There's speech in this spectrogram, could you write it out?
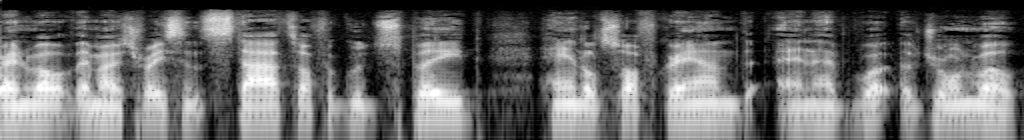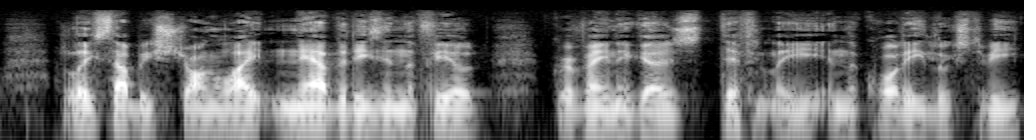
ran well at their most recent starts off a good speed, handled soft ground, and have, have drawn well. At least they'll be strong late. Now that he's in the field, Gravina goes definitely in the quad. He looks to be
